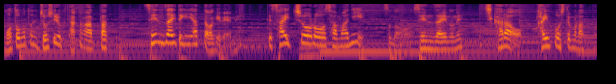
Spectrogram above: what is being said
もともと女子力高かったって、潜在的にあったわけだよね。で、最長老様に、その潜在のね、力を解放してもらったって。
